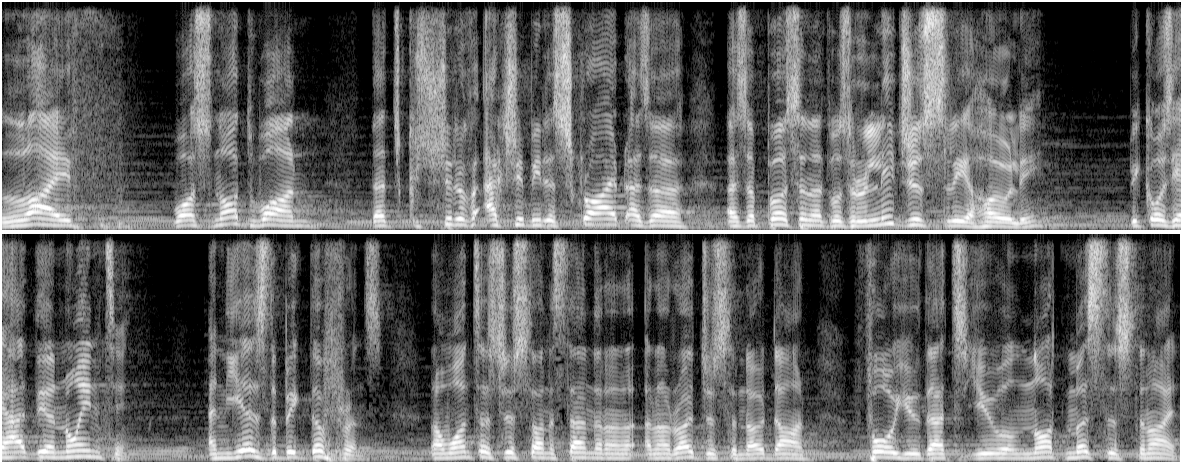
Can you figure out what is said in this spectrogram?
life was not one that should have actually been described as a, as a person that was religiously holy because he had the anointing. And here's the big difference. And I want us just to understand that, and I wrote just a note down for you that you will not miss this tonight.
